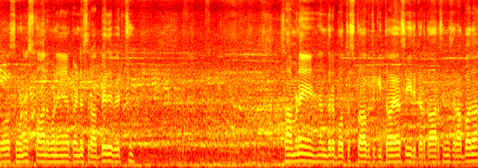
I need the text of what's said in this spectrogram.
ਬਹੁਤ ਸੋਹਣਾ ਸਥਾਨ ਬਣਿਆ ਹੈ ਪਿੰਡ ਸਰਾਭੇ ਦੇ ਵਿੱਚ। ਸਾਹਮਣੇ ਅੰਦਰ ਬੁੱਤ ਸਥਾਪਿਤ ਕੀਤਾ ਹੋਇਆ ਸ਼ਹੀਦ ਕਰਤਾਰ ਸਿੰਘ ਸਰਾਭਾ ਦਾ।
